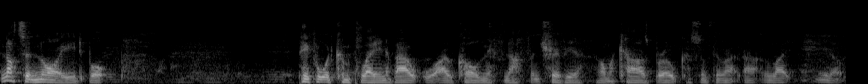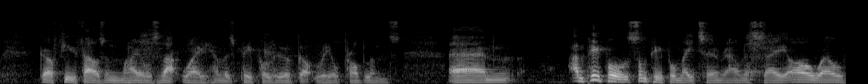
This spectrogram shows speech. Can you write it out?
not annoyed, but people would complain about what I would call niff-naff and trivia, or oh, my car's broke or something like that. And like, you know, go a few thousand miles that way, and there's people who have got real problems. Um, and people, some people may turn around and say, "Oh well,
